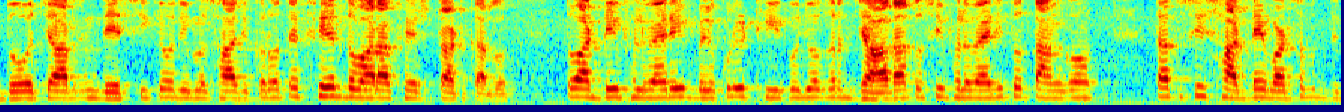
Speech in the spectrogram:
2-4 ਦਿਨ ਦੇਸੀ ਘਿਓ ਦੀ ਮਸਾਜ ਕਰੋ ਤੇ ਫਿਰ ਦੁਬਾਰਾ ਫਿਰ ਸਟਾਰਟ ਕਰ ਲਓ। ਤੁਹਾਡੀ ਫਲਵੈਰੀ ਬਿਲਕੁਲ ਹੀ ਠੀਕ ਹੋ ਜਾਊ। ਅਗਰ ਜ਼ਿਆਦਾ ਤੁਸੀਂ ਫਲਵੈਰੀ ਤੋਂ ਤੰਗ ਹੋ, ਤਾਂ ਤੁਸੀਂ ਸਾਡੇ WhatsApp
